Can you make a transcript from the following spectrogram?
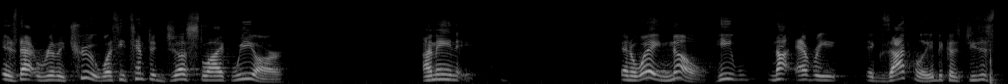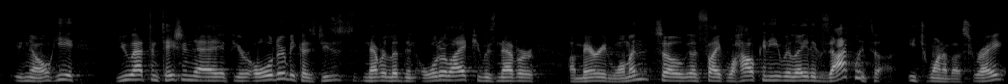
is that really true? Was he tempted just like we are? I mean, in a way, no. He, not every exactly, because Jesus, you know, he, you have temptation that if you're older, because Jesus never lived an older life. He was never a married woman. So it's like, well, how can he relate exactly to each one of us, right?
